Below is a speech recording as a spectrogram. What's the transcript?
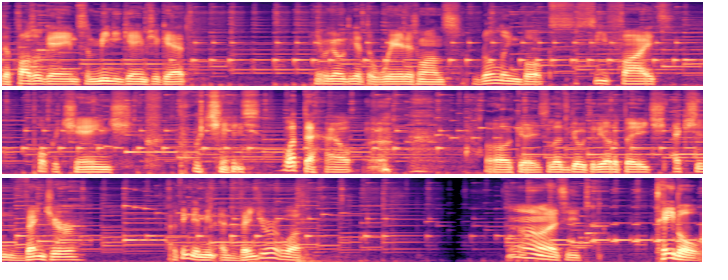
the puzzle games, the mini games you get. Here we're going to get the weirdest ones. Rolling box, sea fight, pocket change. pocket change. What the hell? okay, so let's go to the other page. Action Venture. I think they mean adventure or what? Oh, let's see. Table.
